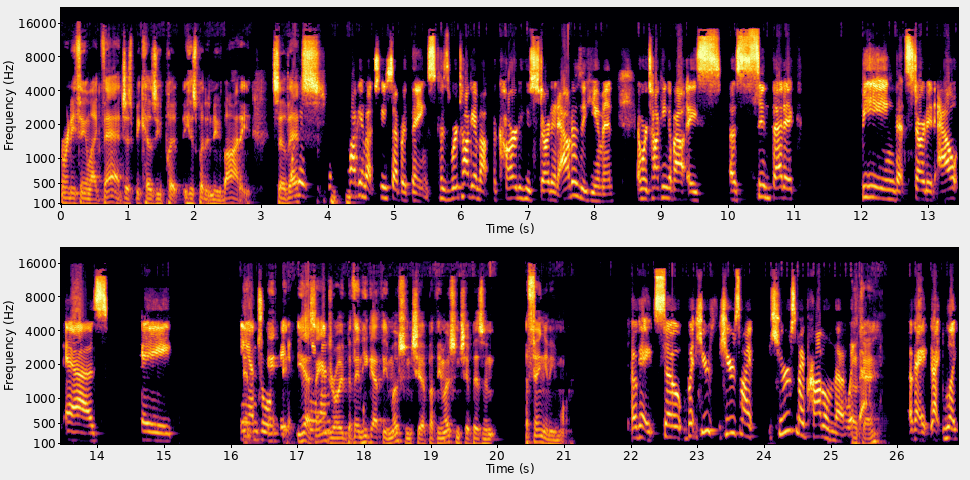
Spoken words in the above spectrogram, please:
or anything like that just because he put he's put a new body. So that's okay. talking about two separate things because we're talking about Picard who started out as a human and we're talking about a, a synthetic being that started out as a android. And, yes, and, android, but then he got the emotion chip, but the emotion chip isn't a thing anymore. Okay, so but here's here's my here's my problem though with okay. that. Okay, like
